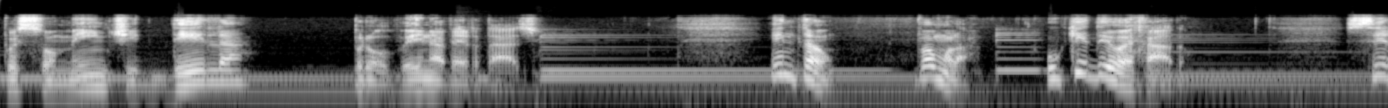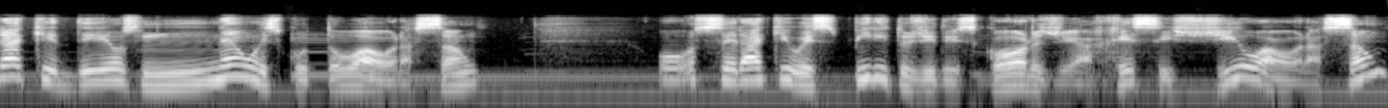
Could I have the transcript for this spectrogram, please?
pois somente dela provém a verdade. Então, vamos lá. O que deu errado? Será que Deus não escutou a oração? Ou será que o espírito de discórdia resistiu à oração?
